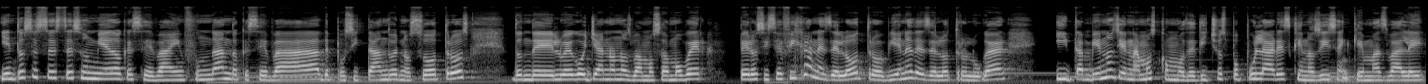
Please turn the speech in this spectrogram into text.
Y entonces este es un miedo que se va infundando, que se va depositando en nosotros, donde luego ya no nos vamos a mover. Pero si se fijan es del otro, viene desde el otro lugar y también nos llenamos como de dichos populares que nos dicen que más vale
